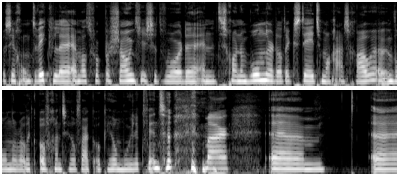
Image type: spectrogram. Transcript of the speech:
zich ontwikkelen en wat voor persoontjes het worden. En het is gewoon een wonder dat ik steeds mag aanschouwen. Een wonder wat ik overigens heel vaak ook heel moeilijk vind. maar um, uh,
